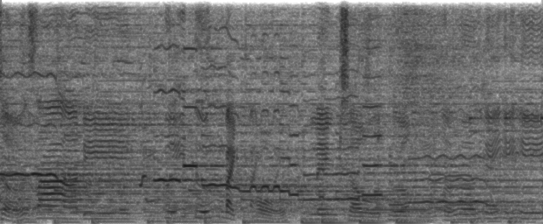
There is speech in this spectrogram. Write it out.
trở ra đi, cưỡi tướng bạch hổ lên sầu thượng ơi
